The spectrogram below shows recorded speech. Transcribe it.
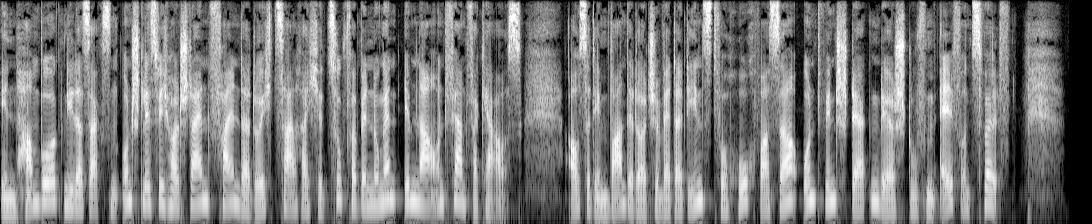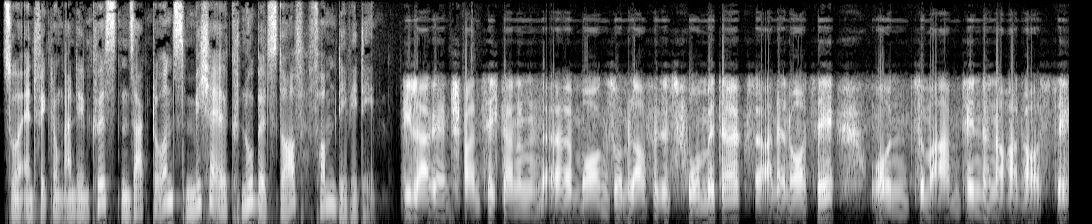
In Hamburg, Niedersachsen und Schleswig-Holstein fallen dadurch zahlreiche Zugverbindungen im Nah- und Fernverkehr aus. Außerdem warnt der Deutsche Wetterdienst vor Hochwasser und Windstärken der Stufen 11 und 12. Zur Entwicklung an den Küsten sagte uns Michael Knobelsdorf vom DWD. Die Lage entspannt sich dann äh, morgen so im Laufe des Vormittags an der Nordsee und zum Abend hin dann auch an der Ostsee.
